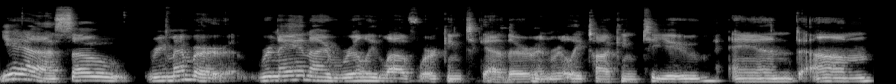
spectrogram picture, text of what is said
Yeah, so remember, Renee and I really love working together and really talking to you. And um,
